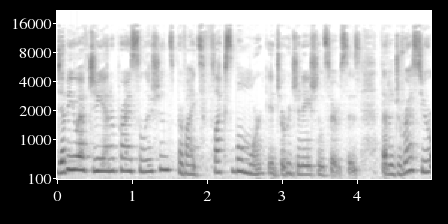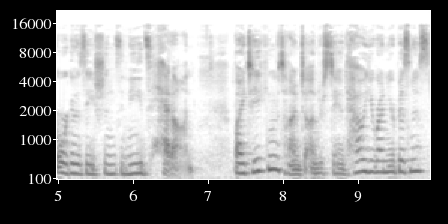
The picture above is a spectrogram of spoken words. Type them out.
WFG Enterprise Solutions provides flexible mortgage origination services that address your organization's needs head on. By taking the time to understand how you run your business,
